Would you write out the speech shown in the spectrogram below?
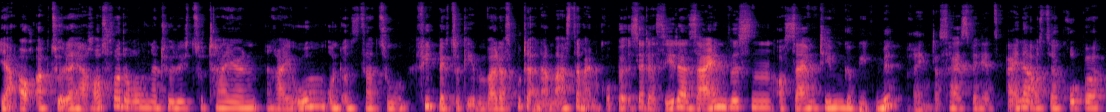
Ja, auch aktuelle Herausforderungen natürlich zu teilen, reihum und uns dazu Feedback zu geben, weil das Gute an der Mastermind-Gruppe ist ja, dass jeder sein Wissen aus seinem Themengebiet mitbringt. Das heißt, wenn jetzt einer aus der Gruppe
